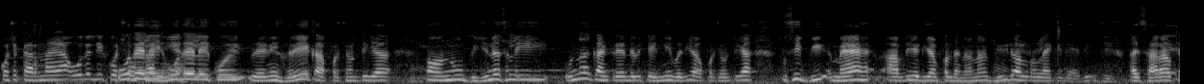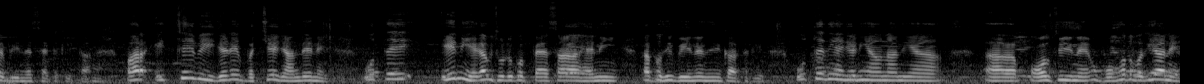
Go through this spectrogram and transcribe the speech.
ਕੁਝ ਕਰਨਾ ਆ ਉਹਦੇ ਲਈ ਕੁਝ ਉਹਦੇ ਲਈ ਉਹਦੇ ਲਈ ਕੋਈ ਨਹੀਂ ਹਰੇਕ ਆਪਰਚੁਨਿਟੀ ਆ। ਤੁਹਾਨੂੰ ਬਿਜ਼ਨਸ ਲਈ ਉਹਨਾਂ ਕੰਟਰੀਆਂ ਦੇ ਵਿੱਚ ਇੰਨੀ ਵਧੀਆ ਆਪਰਚੁਨਿਟੀ ਆ। ਤੁਸੀਂ ਵੀਹ- ਮੈਂ ਆਪਦੀ ਐਗਜ਼ਾਮਪਲ ਦਿੰਦਾ ਨਾ 20 ਡਾਲਰ ਲੈ ਕੇ ਗਏ ਸੀ। ਅੱਜ ਸਾਰਾ ਉੱਥੇ ਬਿਜ਼ਨਸ ਸੈੱਟ ਕੀਤਾ। ਪਰ ਇੱਥੇ ਵੀ ਜਿਹੜੇ ਬੱਚੇ ਜਾਂਦੇ ਨੇ ਉੱਥੇ ਇਹ ਨਹੀਂ ਹੈਗਾ ਵੀ ਤੁਹਾਡੇ ਕੋਲ ਪੈਸਾ ਹੈ ਨਹੀਂ, ਤਾਂ ਤੁਸੀਂ ਬਿਜ਼ਨਸ ਨਹੀਂ ਕਰ ਸਕੇ। ਉੱਥੇ ਦੀਆਂ ਜਿਹੜੀਆਂ ਉਹਨਾਂ ਦੀਆਂ ਪਾਲਿਸੀ ਨੇ, ਉਹ ਬਹੁਤ ਵਧੀਆ ਨੇ।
